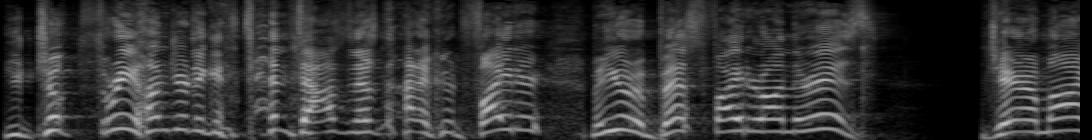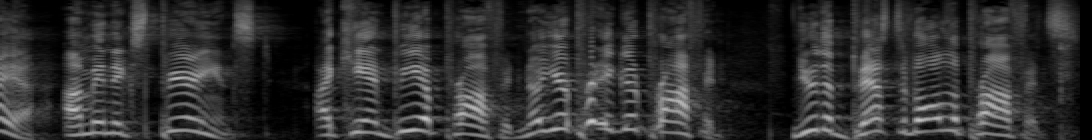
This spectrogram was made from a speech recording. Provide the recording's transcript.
You took 300 against 10,000. That's not a good fighter. But you're the best fighter on there is. Jeremiah, I'm inexperienced. I can't be a prophet. No, you're a pretty good prophet. You're the best of all the prophets.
